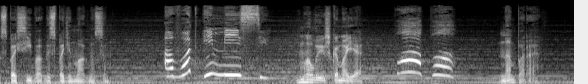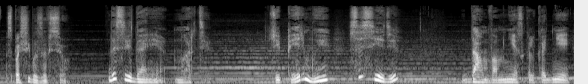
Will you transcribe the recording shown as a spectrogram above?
Спасибо, господин Магнусон. А вот и Мисси. Малышка моя. Папа! Нам пора. Спасибо за все. До свидания, Марти. Теперь мы соседи. Дам вам несколько дней,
